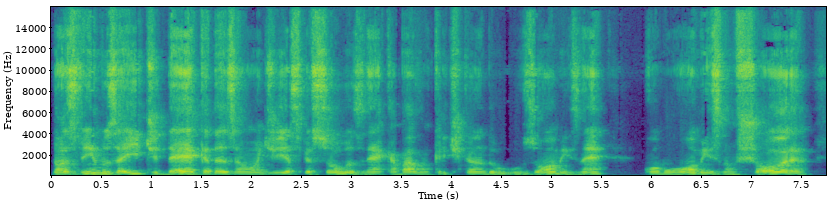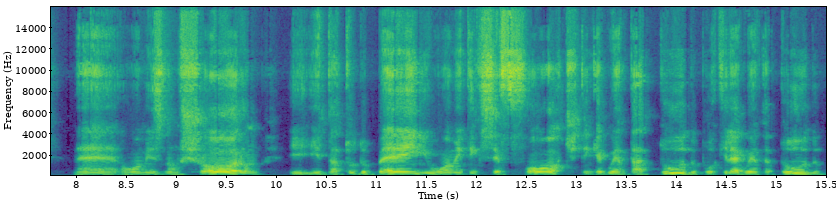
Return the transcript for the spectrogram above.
Nós vimos aí de décadas onde as pessoas, né, acabavam criticando os homens, né, como homens não choram, né, homens não choram, e está tudo bem, e o homem tem que ser forte, tem que aguentar tudo, porque ele aguenta tudo.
